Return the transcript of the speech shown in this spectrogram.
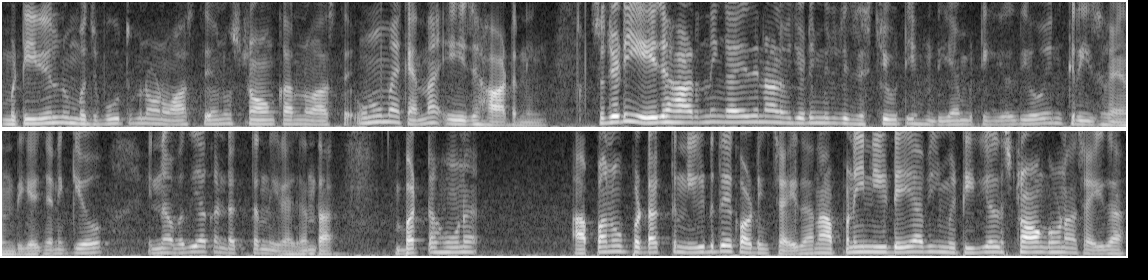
ਮਟੀਰੀਅਲ ਨੂੰ ਮਜ਼ਬੂਤ ਬਣਾਉਣ ਵਾਸਤੇ, ਉਹਨੂੰ ਸਟਰੋਂਗ ਕਰਨ ਵਾਸਤੇ, ਉਹਨੂੰ ਮੈਂ ਕਹਿੰਦਾ ਏਜ ਹਾਰਡਨਿੰਗ ਸੋ ਜਿਹੜੀ ਏਜ ਹਾਰਡਨਿੰਗ ਆ, ਇਹਦੇ ਨਾਲ ਵੀ ਜਿਹੜੀ ਮੇਰੀ ਰੈਜ਼ਿਸਟਿਵਿਟੀ ਹੁੰਦੀ ਹੈ ਮਟੀਰੀਅਲ ਦੀ, ਉਹ ਇਨਕਰੀਜ਼ ਹੋ ਜਾਂਦੀ ਹੈ ਯਾਨੀ ਕਿ ਉਹ ਇੰਨਾ ਵਧੀਆ ਕੰਡਕਟਰ ਨਹੀਂ ਰਹਿ ਜਾਂਦਾ। ਬਟ ਹੁਣ ਆਪਾਂ ਨੂੰ ਪ੍ਰੋਡਕਟ ਨੀਡ ਦੇ ਅਕੋਰਡਿੰਗ ਚਾਹੀਦਾ ਨਾ, ਆਪਣੀ ਨੀਡ ਇਹ ਆ ਵੀ ਮਟੀਰੀਅਲ ਸਟਰੋਂਗ ਹੋਣਾ ਚਾਹੀਦਾ।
